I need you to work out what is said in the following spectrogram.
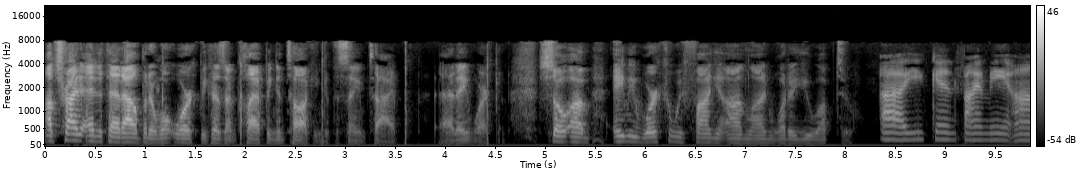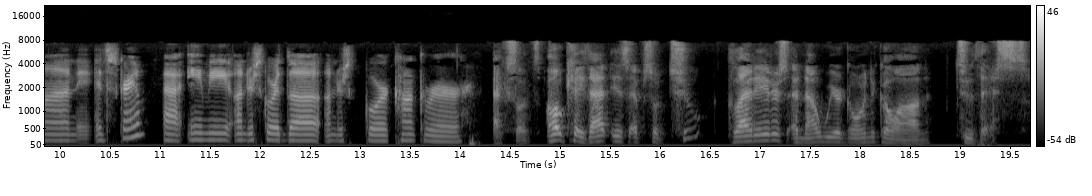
I'll try to edit that out, but it won't work because I'm clapping and talking at the same time. That ain't working. So um Amy, where can we find you online? What are you up to? Uh, you can find me on Instagram at Amy underscore the underscore conqueror. Excellent. Okay, that is episode two, Gladiators, and now we are going to go on to this.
